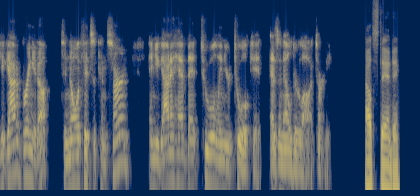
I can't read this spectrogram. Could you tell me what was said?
you got to bring it up to know if it's a concern and you got to have that tool in your toolkit as an elder law attorney outstanding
